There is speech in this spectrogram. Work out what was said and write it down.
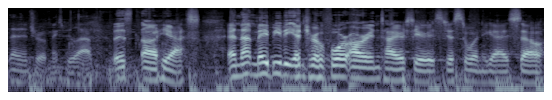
that intro, it makes me laugh. This, uh, yes, and that may be the intro for our entire series, just to warn you guys. So,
